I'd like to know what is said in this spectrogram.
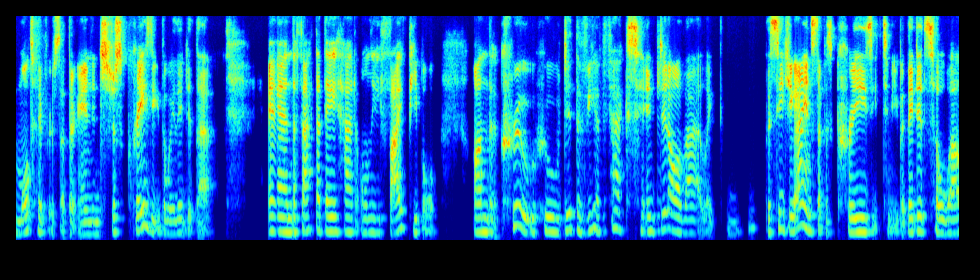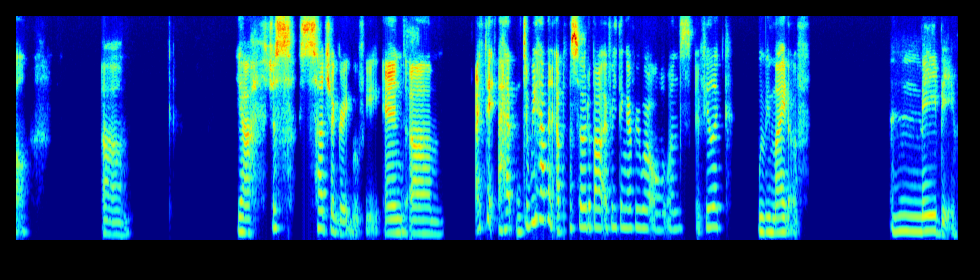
multiverse that they're in. And it's just crazy the way they did that. And the fact that they had only five people on the crew who did the VFX and did all that like the CGI and stuff is crazy to me but they did so well. Um yeah, just such a great movie. And um I think have do we have an episode about everything everywhere all at once? I feel like we might have. Maybe.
